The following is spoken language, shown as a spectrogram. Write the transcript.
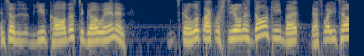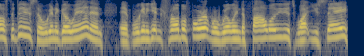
And so you've called us to go in and it's going to look like we're stealing this donkey, but that's what you tell us to do. So we're going to go in, and if we're going to get in trouble for it, we're willing to follow you. It's what you say.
